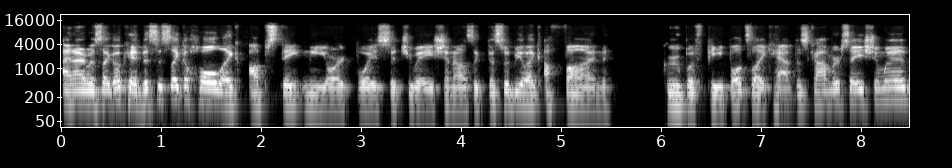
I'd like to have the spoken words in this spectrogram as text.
And I was like, okay, this is like a whole like upstate New York boys situation. I was like, this would be like a fun group of people to like have this conversation with.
